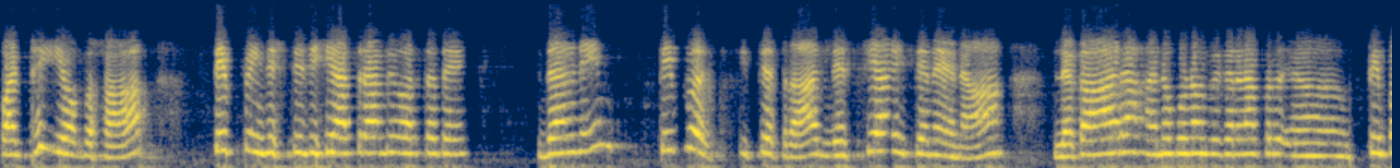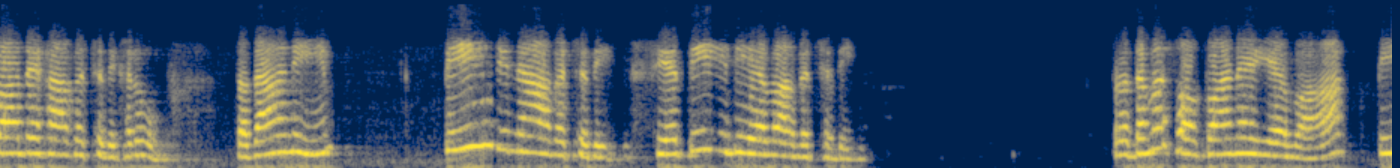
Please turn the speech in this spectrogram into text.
पठ् योगः तिप् इति स्थितिः अत्रापि वर्तते। इदानीं तिप् इत्यत्र लस्य इत्यनेन लकार अनुगुणं विकरण तिपादेः आगच्छति, खलु? तदानीं ति इति न आगच्छति, स्यति इति एव आगच्छति। प्रथमसोपाने एव ति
